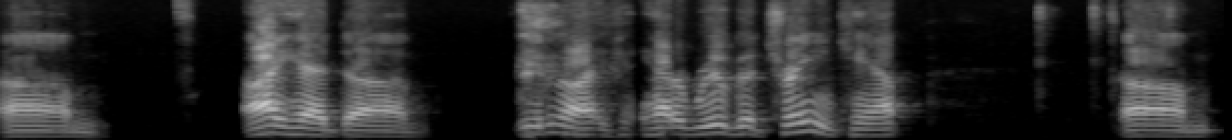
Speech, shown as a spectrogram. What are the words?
um, I had, uh, even though I had a real good training camp, um,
